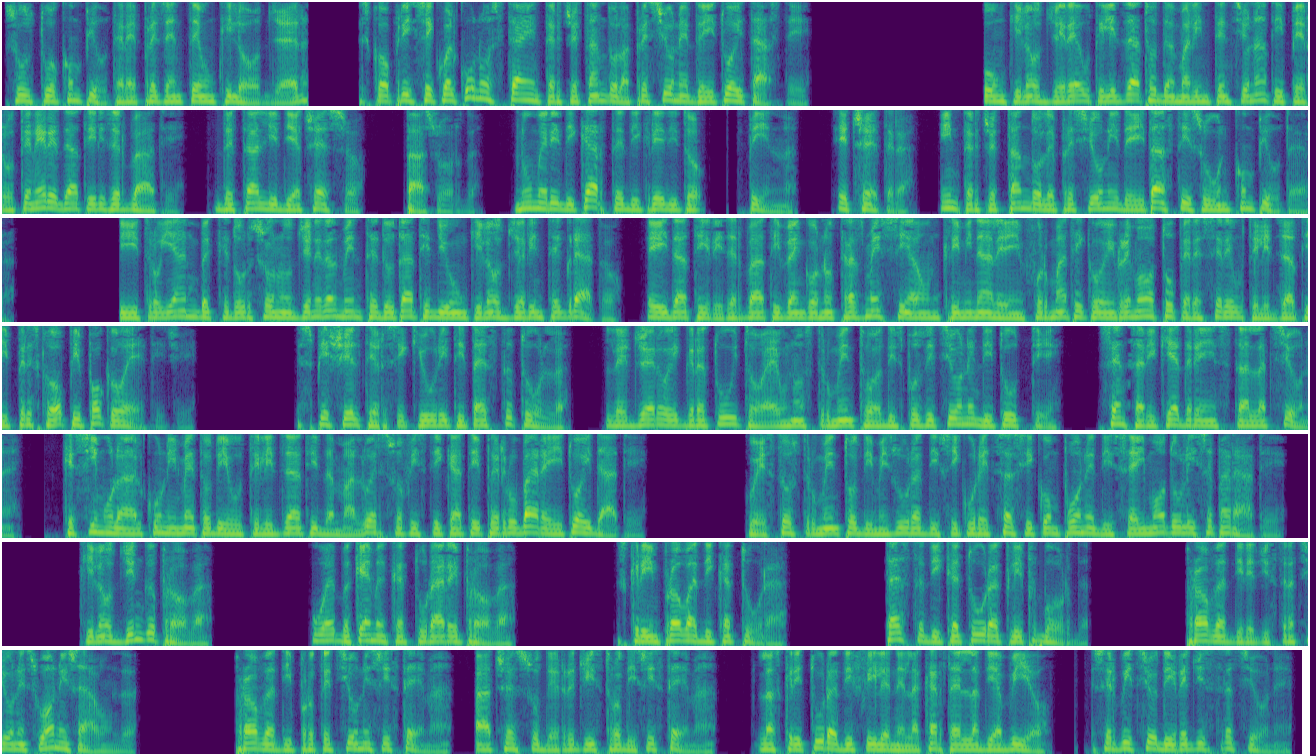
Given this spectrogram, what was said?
Sul tuo computer è presente un keylogger? Scopri se qualcuno sta intercettando la pressione dei tuoi tasti. Un keylogger è utilizzato da malintenzionati per ottenere dati riservati, dettagli di accesso, password, numeri di carte di credito, PIN, eccetera, intercettando le pressioni dei tasti su un computer. I Trojan Backdoor sono generalmente dotati di un keylogger integrato, e i dati riservati vengono trasmessi a un criminale informatico in remoto per essere utilizzati per scopi poco etici. Specialter Security Test Tool, leggero e gratuito è uno strumento a disposizione di tutti, senza richiedere installazione, che simula alcuni metodi utilizzati da malware sofisticati per rubare i tuoi dati. Questo strumento di misura di sicurezza si compone di sei moduli separati. Keylogging prova. Webcam catturare prova. Screen prova di cattura. Test di cattura clipboard. Prova di registrazione suoni sound. Prova di protezione sistema, accesso del registro di sistema. La scrittura di file nella cartella di avvio. Servizio di registrazione.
